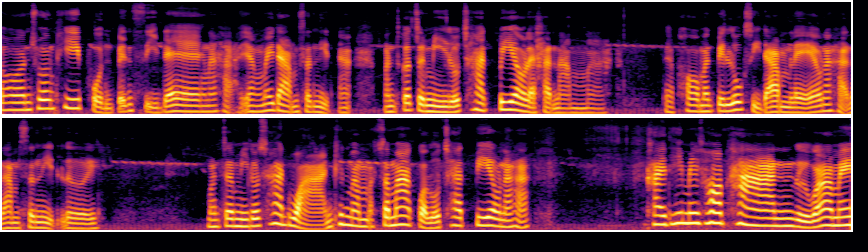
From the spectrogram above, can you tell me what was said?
ตอนช่วงที่ผลเป็นสีแดงนะคะ ยังไม่ดำสนิทนะมันก็จะมีรสชาติเปรี้ยวแหละค่ะนำมา แต่พอมันเป็นลูกสีดำแล้วนะคะดำสนิทเลย มันจะมีรสชาติหวานขึ้นมาซะมากกว่ารสชาติเปรี้ยวนะคะ ใครที่ไม่ชอบทานหรือว่าไม่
